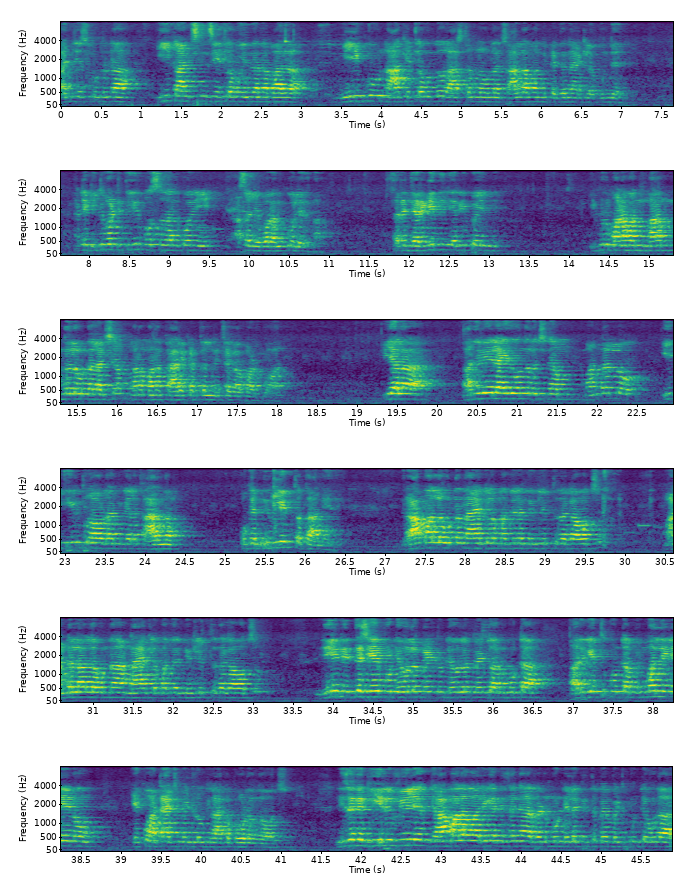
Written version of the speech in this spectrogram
పనిచేసుకుంటున్న ఈ కాన్స్టిట్యున్సీ ఎట్లా పోయిందన్న బాధ మీకు నాకు ఎట్లా ఉందో రాష్ట్రంలో ఉన్న చాలా మంది పెద్ద నాయకులకు ఉంది అంటే ఇటువంటి తీర్పు వస్తుంది అనుకొని అసలు ఎవరు అనుకోలేదు నాకు. సరే జరిగింది జరిగిపోయింది. ఇప్పుడు మనం మన ముందులో ఉన్న లక్ష్యం మనం మన కార్యకర్తలను ఎట్లా కాపాడుకోవాలి? ఇవాళ పదివేల ఐదు వందలు వచ్చిన మండల్లో ఈ తీర్పు రావడానికి గల కారణం ఒక నిర్లిప్తత అనేది. గ్రామాల్లో ఉన్న నాయకుల మధ్యలో నిర్లిప్తత కావచ్చు మండలాల్లో ఉన్న నాయకుల మధ్య నిర్లిప్తత కావచ్చు. నేను ఎంతసేపు డెవలప్మెంట్ డెవలప్మెంట్ అనుకుంటా పరిగెత్తుకుంటా మిమ్మల్ని నేను ఎక్కువ అటాచ్మెంట్లోకి రాకపోవడం కావచ్చు. నిజంగా ఈ రివ్యూలే గ్రామాల వారీగా నిజంగా రెండు మూడు నెలల క్రితమే పెట్టుకుంటే కూడా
